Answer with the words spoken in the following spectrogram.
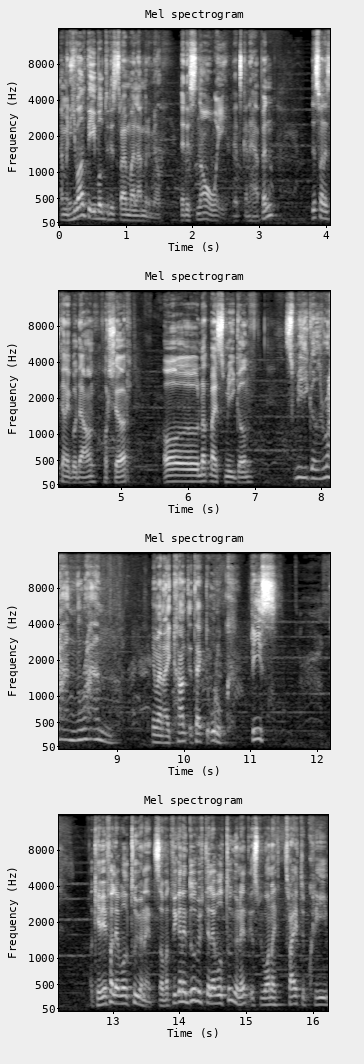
I mean, he won't be able to destroy my lumber mill. There is no way that's gonna happen. This one is gonna go down for sure. Oh, not my Smeagol. Smeagol, run, run. Hey man, I can't attack the Uruk. Please. Okay, we have a level 2 unit. So what we're gonna do with the level 2 unit is we wanna try to creep,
